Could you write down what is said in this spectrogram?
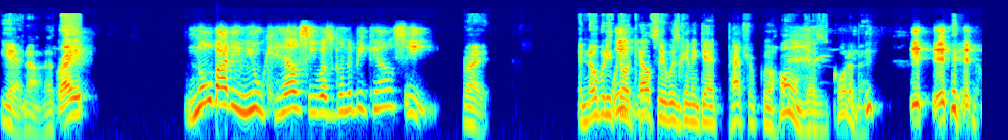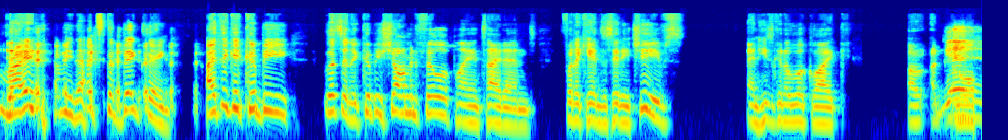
Yeah, no, that's right. Nobody knew Kelce was going to be Kelce. Right. And nobody we, thought Kelce was going to get Patrick Mahomes as his quarterback. right? I mean, that's the big thing. I think it could be listen, it could be Sharman Phillips playing tight end for the Kansas City Chiefs, and he's going to look like a, a yeah.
